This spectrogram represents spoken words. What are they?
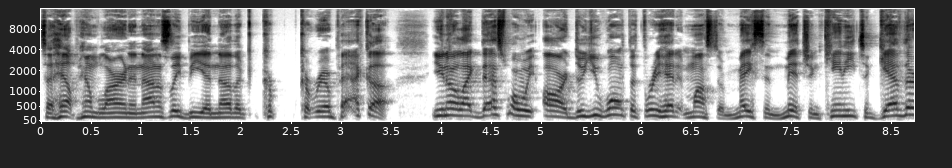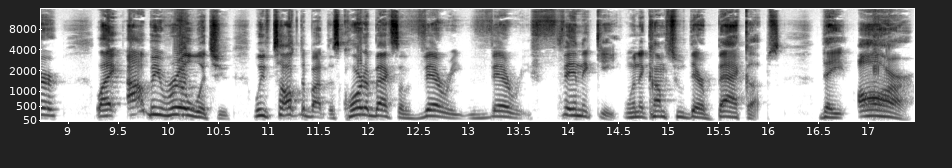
to help him learn and honestly be another career backup. You know, like that's where we are. Do you want the three headed monster, Mason, Mitch, and Kenny together? Like, I'll be real with you. We've talked about this. Quarterbacks are very, very finicky when it comes to their backups. They are.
